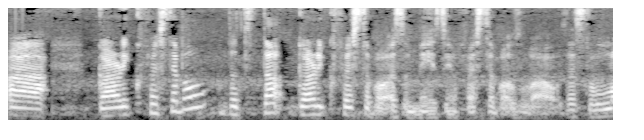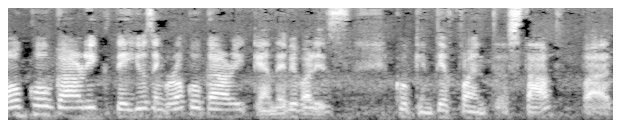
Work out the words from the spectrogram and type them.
uh, garlic festival. The that garlic festival is amazing festival as well. That's the local garlic. They're using local garlic, and everybody's cooking different uh, stuff. But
